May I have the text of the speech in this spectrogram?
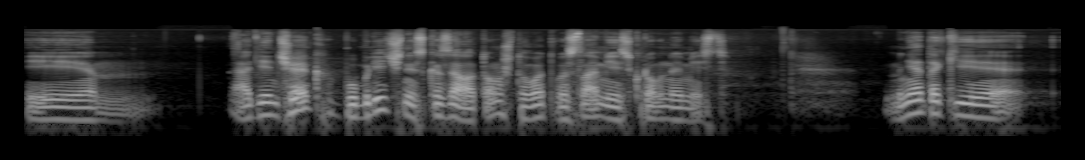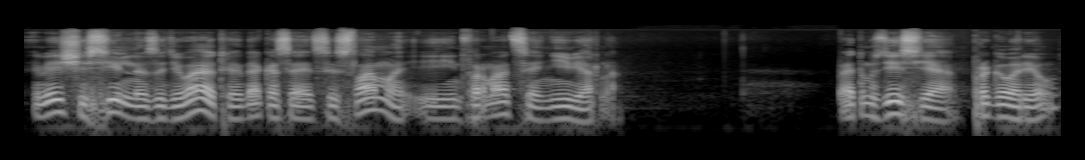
И один человек публичный сказал о том, что вот в исламе есть кровная месть. Меня такие вещи сильно задевают, когда касается ислама и информация неверна. Поэтому здесь я проговорил.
